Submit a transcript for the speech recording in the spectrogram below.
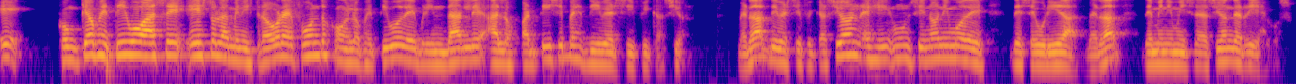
Eh, ¿Con qué objetivo hace esto la administradora de fondos? Con el objetivo de brindarle a los partícipes diversificación, ¿verdad? Diversificación es un sinónimo de, de seguridad, ¿verdad? De minimización de riesgos.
